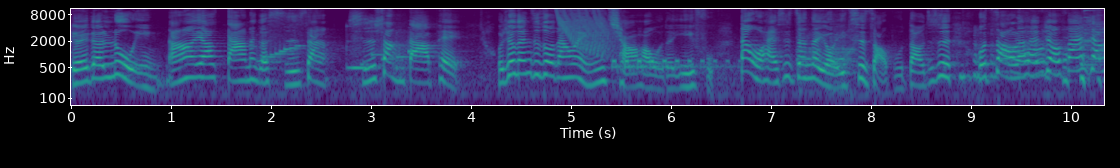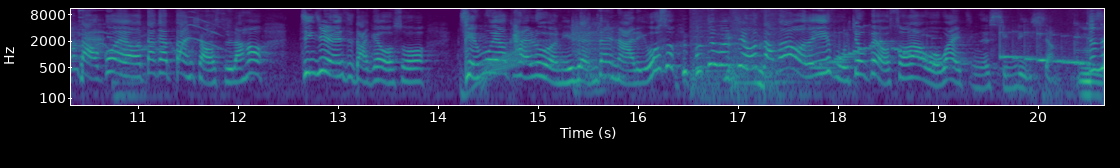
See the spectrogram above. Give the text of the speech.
有一个录影，然后要搭那个时尚时尚搭配，我就跟制作单位已经瞧好我的衣服，但我还是真的有一次找不到，就是我找了很久，翻箱倒柜哦，大概半小时，然后。经纪人一直打给我说，节目要开录了，你人在哪里？我说对不起，我找不到我的衣服，就被我收到我外景的行李箱。就是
